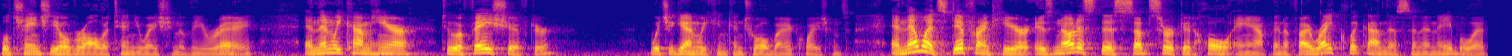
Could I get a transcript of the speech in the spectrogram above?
We'll change the overall attenuation of the array. And then we come here to a phase shifter, which again we can control by equations. And then what's different here is notice this subcircuit whole amp. And if I right click on this and enable it,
